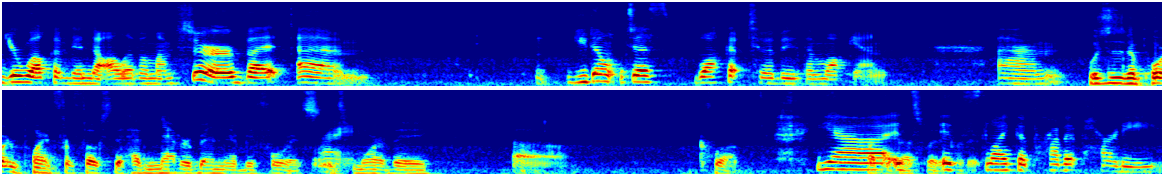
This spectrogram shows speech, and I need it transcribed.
you're welcomed into all of them, I'm sure, but um, you don't just walk up to a booth and walk in. Um, Which is an important point for folks that have never been there before. It's Right. it's more of a uh, club. yeah, it's best way to put it's it. like a private party.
